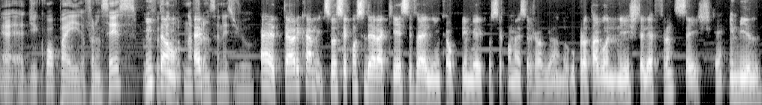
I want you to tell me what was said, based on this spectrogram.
É, é de qual país? É francês? Porque então, na é, França, nesse né, jogo. É, teoricamente, se você considerar que esse velhinho, que é o primeiro que você começa jogando, o protagonista, ele é francês, que é Emile.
